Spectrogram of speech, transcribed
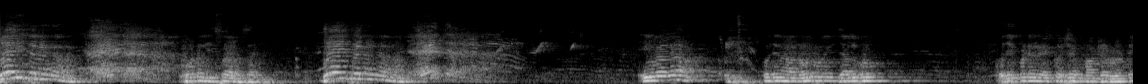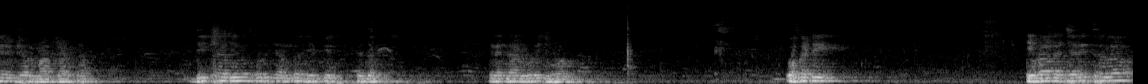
జై తెలంగాణ. ఫోటో తీసుకోవాలి ఒకసారి. జై తెలంగాణ. ఇవాళ కొద్దిగా నా నోరు పోయింది జలుబు. కొద్దిగా ఎప్పుడైనా ఎక్కువసేపు మాట్లాడు రెండు నిమిషాలు మాట్లాడతా. దీక్షా దివస్ గురించి అందరూ చెప్పి పెద్దలు. నేను దాని గురించి పోను. ఒకటి ఇవాళ చరిత్రలో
